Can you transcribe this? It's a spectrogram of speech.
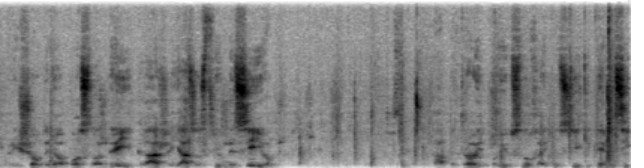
і прийшов до нього апостол Андрій і каже, я зустрів Месію. А Петро відповів, слухай, тут стільки ти Месій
